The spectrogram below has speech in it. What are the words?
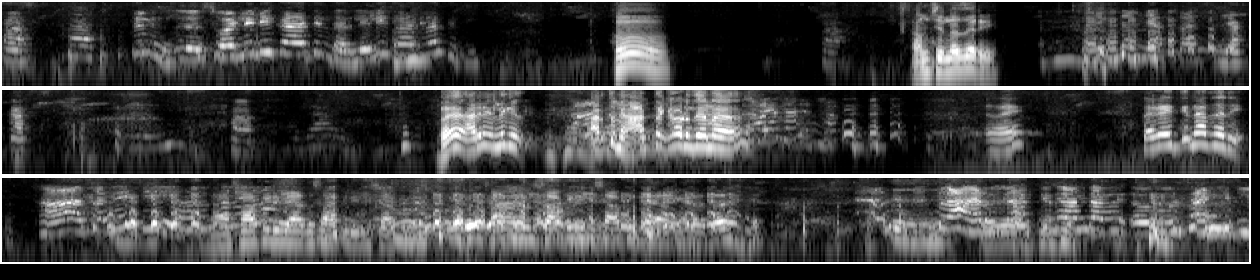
हा. सोडलेली कळती धरलेली कळती बरं का ती? हम्म. आमची नजर आहे. एकदम. हा. अरे अरे लगेच. अरे तुम्ही हात तर काढून द्या ना. सगळ्याची नजर आहे. हा सगळ्याची. हा, सापडली आता सापडली सापडली. सापडली सापडली सापडली आता. सांगितली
